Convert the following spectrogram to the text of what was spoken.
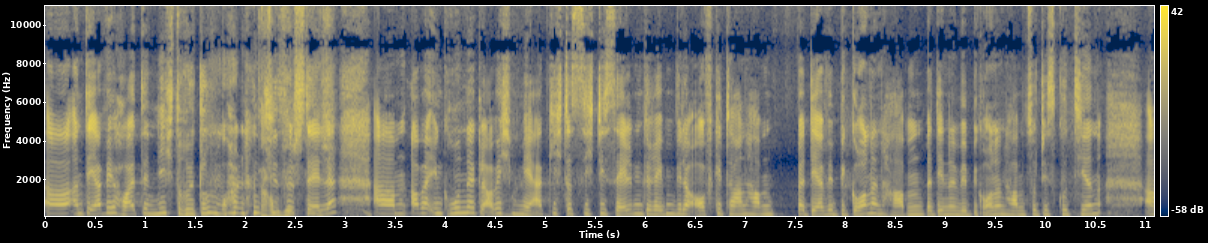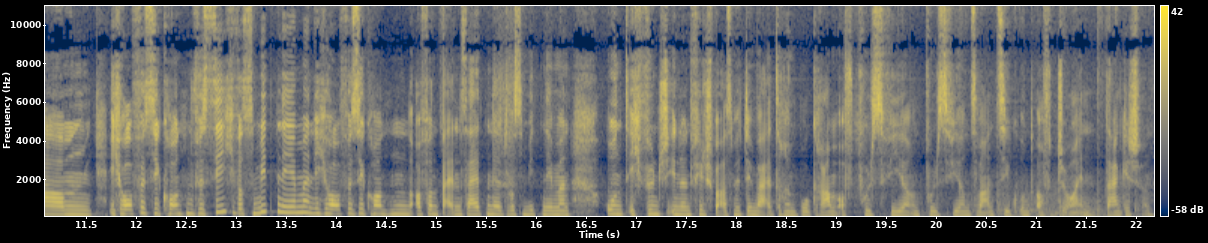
äh, an der wir heute nicht rütteln wollen an Darum dieser Stelle. Ähm, aber im Grunde, glaube ich, merke ich, dass sich dieselben Gräben wieder aufgetan haben, bei der wir begonnen haben, bei denen wir begonnen haben zu diskutieren. Ähm, ich hoffe, Sie konnten für sich was mitnehmen. Ich hoffe, Sie konnten von beiden Seiten etwas mitnehmen. Und ich wünsche Ihnen viel Spaß mit dem weiteren Programm auf Puls 4 und Puls 24 und auf Join. Dankeschön.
